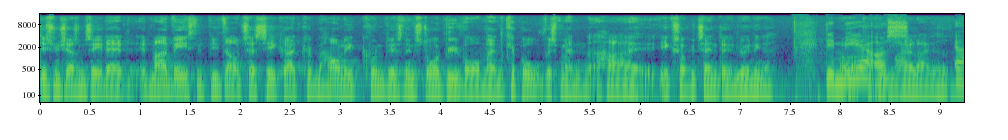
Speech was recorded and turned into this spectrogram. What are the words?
det synes jeg sådan set er et, et meget væsentligt bidrag til at sikre, at København ikke kun bliver sådan en storby, hvor man kan bo, hvis man har eksorbitante lønninger. Det er mere også... Ja,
